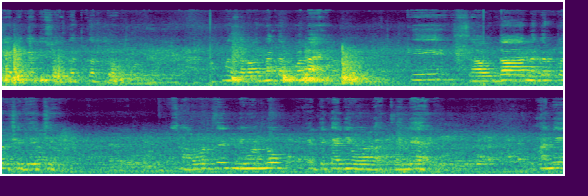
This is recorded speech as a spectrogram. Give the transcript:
त्या ठिकाणी स्वागत करतो आपण सर्वांना कल्पना आहे की सावदा नगर परिषदेची सार्वत्रिक निवडणूक या ठिकाणी होऊ घातलेली आहे आणि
